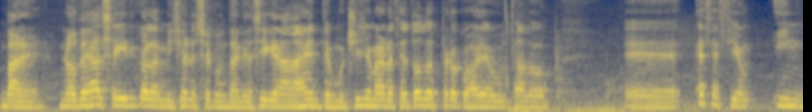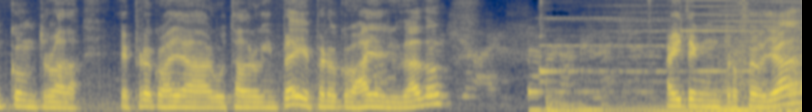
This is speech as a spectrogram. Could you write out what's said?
Vale, nos deja seguir con las misiones secundarias. Así que nada, gente, muchísimas gracias a todos. Espero que os haya gustado eh, Excepción Incontrolada. Espero que os haya gustado el gameplay, espero que os haya ayudado. Ahí tengo un trofeo ya.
